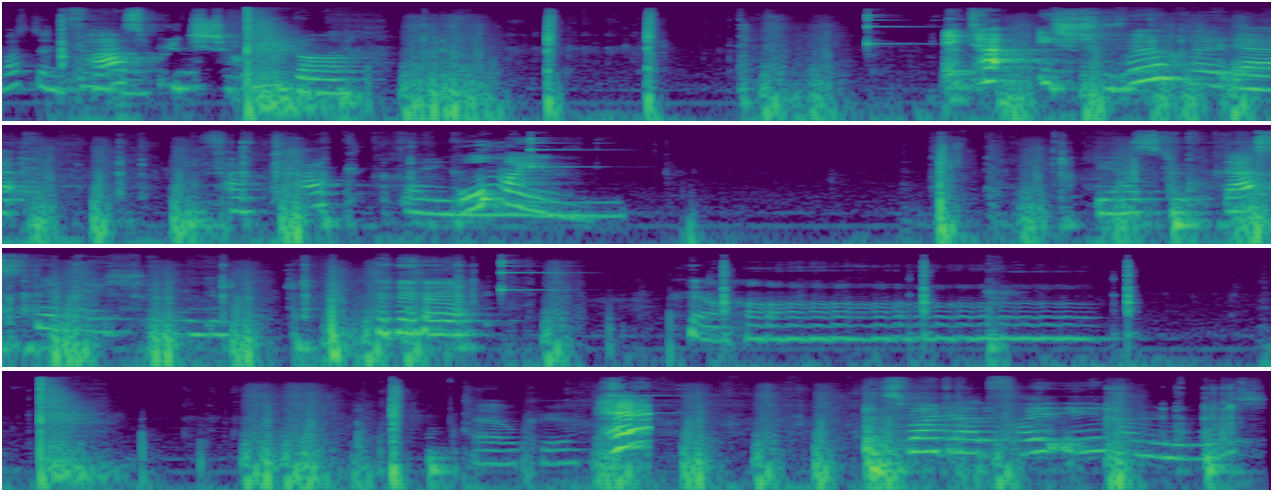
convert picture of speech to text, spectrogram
Was denn? Fastbridge rüber. Ey, ta ich schwöre, er verkackt dein. Oh mein. Wie hast du das denn nicht hingekriegt? Ja. Ja, okay. Das war gerade voll ehrenlos.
